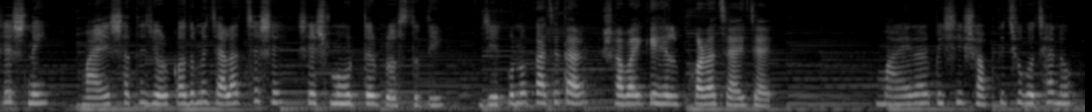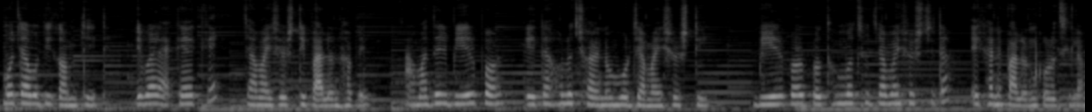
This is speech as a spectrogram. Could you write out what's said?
শেষ নেই। মায়ের সাথে জোর কদমে চালাচ্ছে সে শেষ মুহূর্তের প্রস্তুতি। যে কোনো কাজে তার সবাইকে হেল্প করা চাই চায় মায়ের আর পিসির সব কিছু গোছানো মোটামুটি কমপ্লিট এবার একে একে জামাই ষষ্ঠী পালন হবে। আমাদের বিয়ের পর এটা হলো ছয় নম্বর জামাই ষষ্ঠী। বিয়ের পর প্রথম বছর জামাই ষষ্ঠীটা এখানে পালন করেছিলাম।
